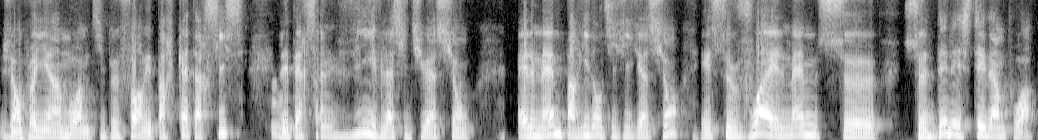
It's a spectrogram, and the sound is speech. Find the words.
je vais employer un mot un petit peu fort, mais par catharsis. Les personnes vivent la situation elles-mêmes par identification et se voient elles-mêmes se, se délester d'un poids.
